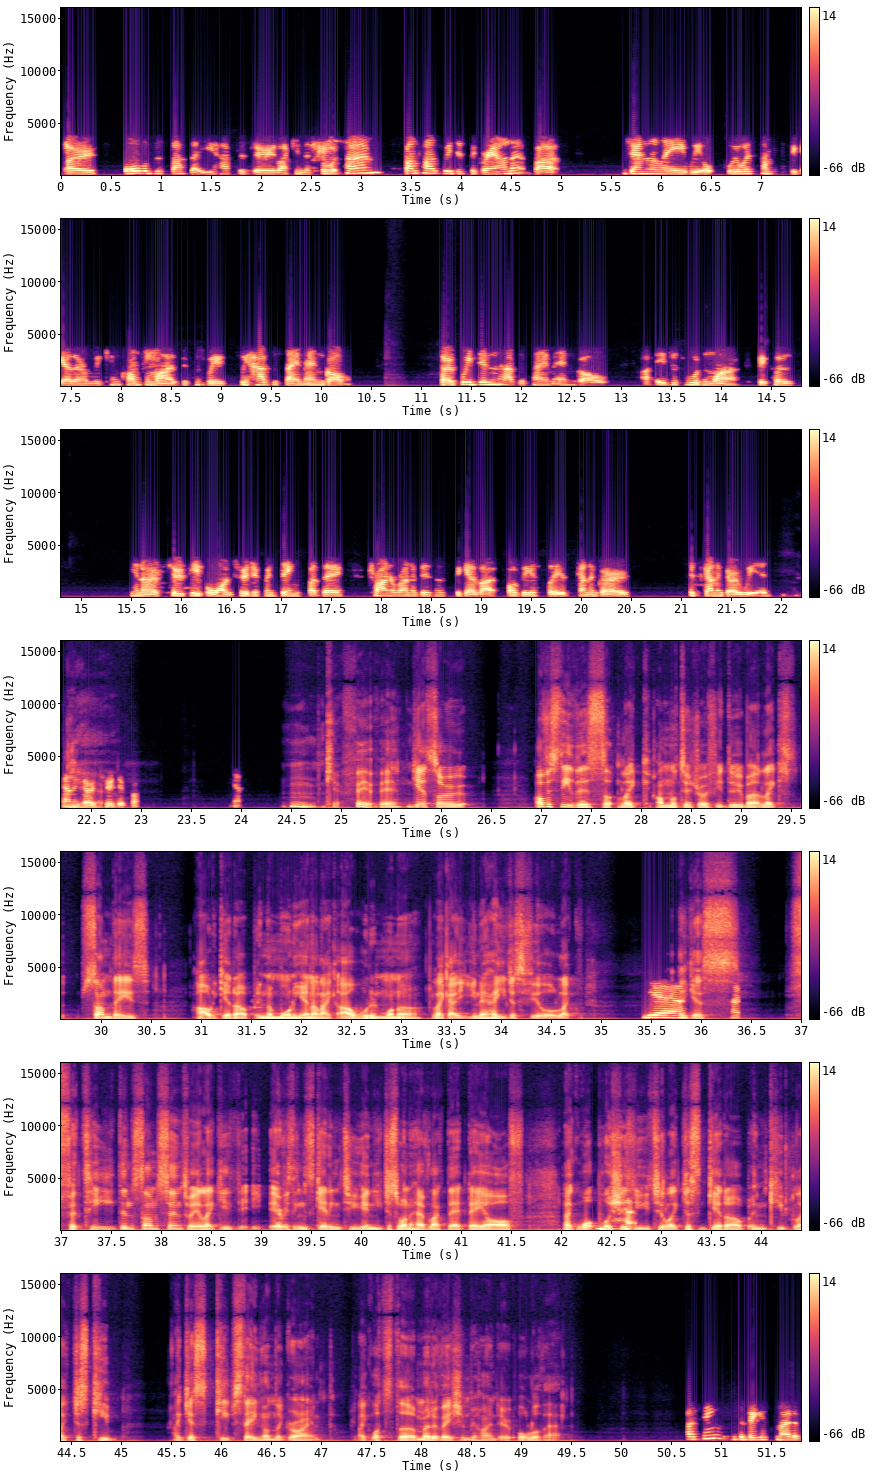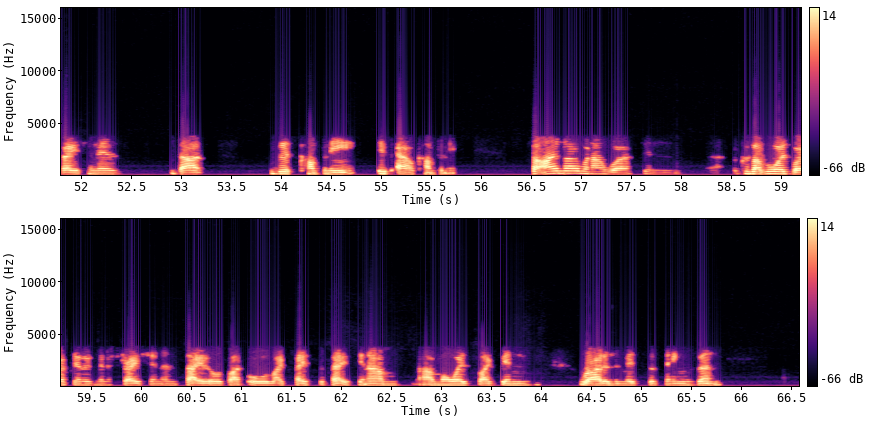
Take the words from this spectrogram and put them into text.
So all of the stuff that you have to do like in the short term, sometimes we disagree on it, but generally we we always come together and we can compromise because we we have the same end goal. So if we didn't have the same end goal, it just wouldn't work because you know if two people want two different things but they're trying to run a business together, obviously it's going to go it's going to go weird. It's going to Yeah. go two different. Yeah. Hmm, okay, fair, fair. Yeah, so obviously there's like I'm not too sure if you do, but like some days I would get up in the morning and I like I wouldn't want to like I you know how you just feel like Yeah, I guess fatigued in some sense where like you, everything's getting to you and you just want to have like that day off. Like what pushes you to like just get up and keep like just keep I guess keep staying on the grind. Like what's the motivation behind it, all of that? I think the biggest motivation is that this company is our company. So I know when I worked in, because I've always worked in administration and sales, like all like face to face. You know, I'm I'm always like been right in the midst of things, and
